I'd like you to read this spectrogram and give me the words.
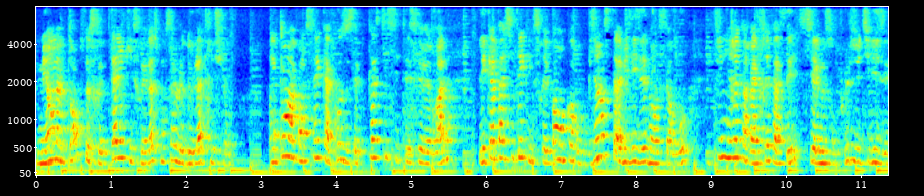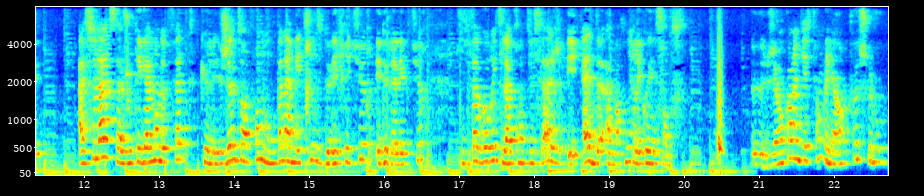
mais en même temps ce serait elle qui serait responsable de l'attrition. On tend à penser qu'à cause de cette plasticité cérébrale, les capacités qui ne seraient pas encore bien stabilisées dans le cerveau finiraient par être effacées si elles ne sont plus utilisées. À cela s'ajoute également le fait que les jeunes enfants n'ont pas la maîtrise de l'écriture et de la lecture qui favorise l'apprentissage et aide à maintenir les connaissances. Euh, J'ai encore une question, mais elle est un peu chelou.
